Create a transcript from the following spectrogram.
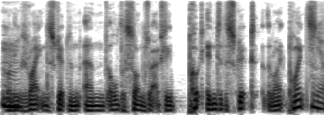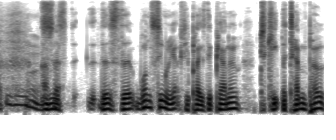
when he was writing the script, and, and all the songs were actually put into the script at the right points. Yeah. And there's, there's the one scene where he actually plays the piano to keep the tempo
